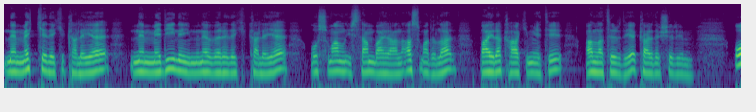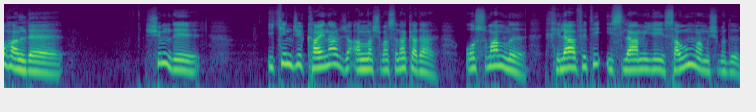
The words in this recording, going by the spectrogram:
ne Mekke'deki kaleye ne Medine-i Münevvere'deki kaleye Osmanlı İslam bayrağını asmadılar. Bayrak hakimiyeti anlatır diye kardeşlerim. O halde şimdi ikinci Kaynarca anlaşmasına kadar Osmanlı hilafeti İslamiye'yi savunmamış mıdır?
